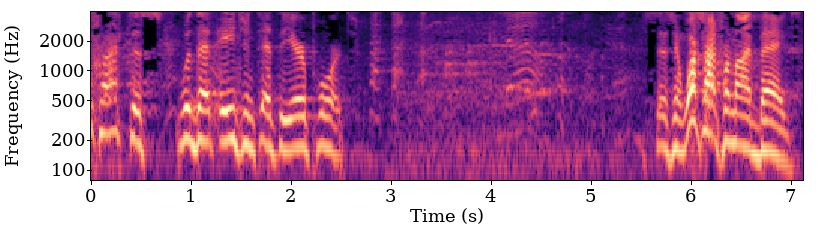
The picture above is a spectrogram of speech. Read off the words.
Practice with that agent at the airport. Says him, What's that for my bags?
